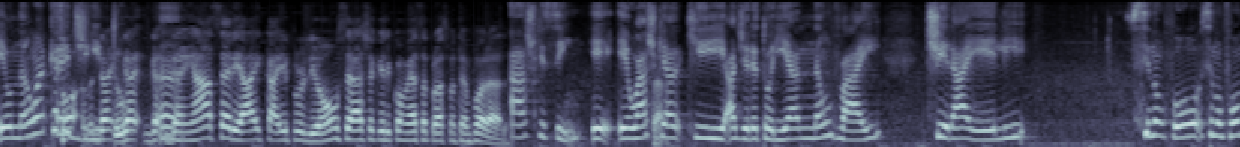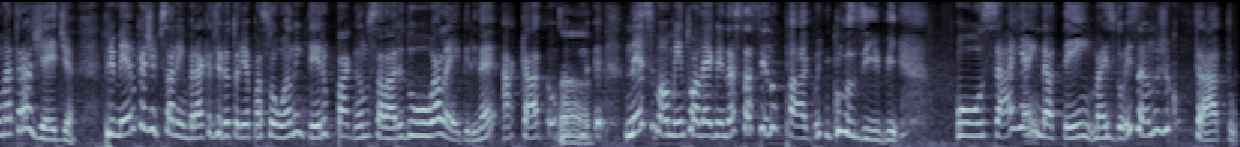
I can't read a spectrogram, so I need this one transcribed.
Eu não acredito. Só, ah. Ganhar a Série A e cair pro Lyon, você acha que ele começa a próxima temporada? Acho que sim. Eu acho tá. que, a, que a diretoria não vai tirar ele se não for, se não for uma tragédia. Primeiro que a gente precisa lembrar que a diretoria passou o ano inteiro pagando o salário do Alegre, né? Acaba, ah. Nesse momento o Alegre ainda está sendo pago, inclusive. O Sarri ainda tem mais dois anos de contrato.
